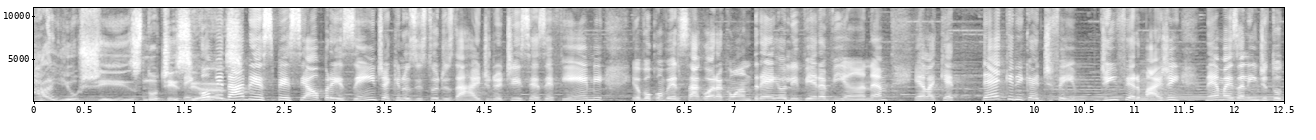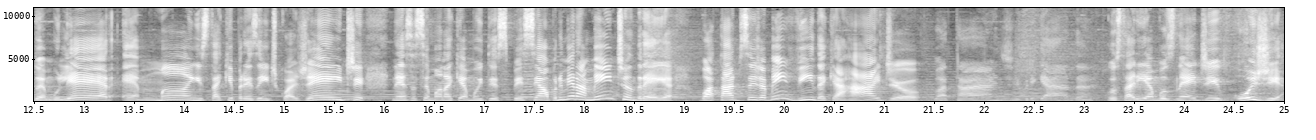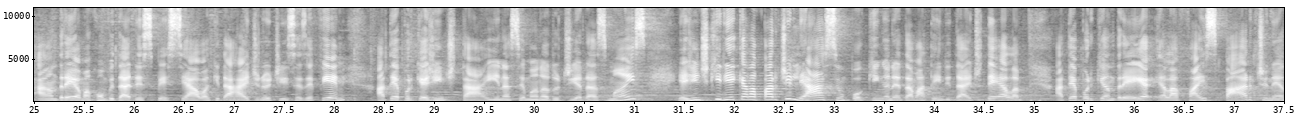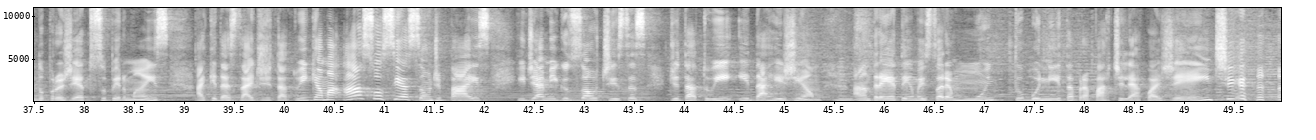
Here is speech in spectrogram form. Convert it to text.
Raio X Notícias. Tem convidado especial presente aqui nos estúdios da Rádio Notícias FM. Eu vou conversar agora com a Andréia Oliveira Viana. Ela que é técnica de, de enfermagem, né? Mas além de tudo é mulher, é mãe, está aqui presente com a gente nessa semana que é muito especial. Primeiramente, Andréia, boa tarde, seja bem-vinda aqui à rádio. Boa tarde, obrigada. Gostaríamos, né, de hoje a Andréia é uma convidada especial aqui da Rádio Notícias FM, até porque a gente está aí na semana do Dia das Mães e a gente queria que ela partilhasse um pouquinho, né, da maternidade dela, até porque a Andrea, ela faz parte, né, do projeto Supermães aqui da cidade de Tatuí, que é uma associação de pais e de amigos dos autistas de Tatuí e da região. Isso. A Andrea tem uma história muito bonita para partilhar com a gente.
